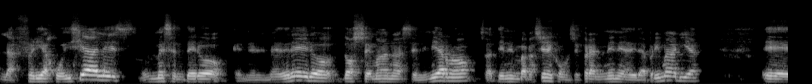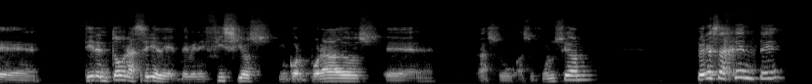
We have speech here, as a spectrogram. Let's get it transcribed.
las ferias judiciales, un mes entero en el medrero, dos semanas en invierno, o sea, tienen vacaciones como si fueran nenes de la primaria. Eh, tienen toda una serie de, beneficios incorporados eh, a, su, a, su, función. Pero esa gente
